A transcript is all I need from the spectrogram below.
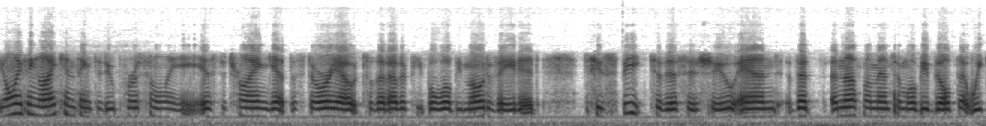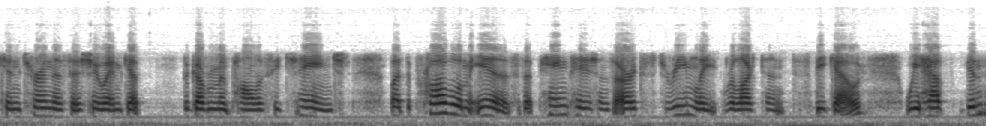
The only thing I can think to do personally is to try and get the story out so that other people will be motivated to speak to this issue and that enough momentum will be built that we can turn this issue and get the government policy changed. But the problem is that pain patients are extremely reluctant to speak out. We have been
